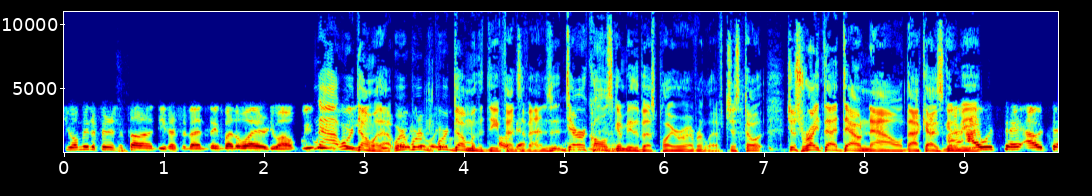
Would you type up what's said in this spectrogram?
you want me to finish the thought on the defensive end thing, by the way, or do you want? We, Nah, we're we- done with that. We're we're, we- we're done with the defensive Okay. ends. Derick Hall is going to be the best player who ever lived. Just don't. Just write that down now. That guy's going to be. I, I would say, I would say,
